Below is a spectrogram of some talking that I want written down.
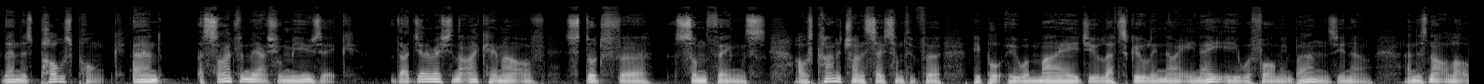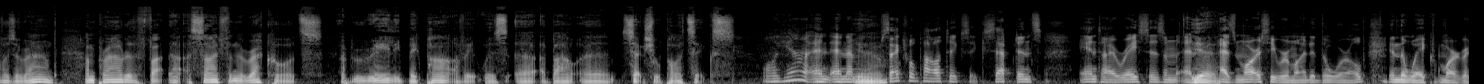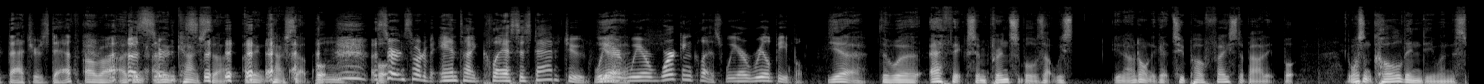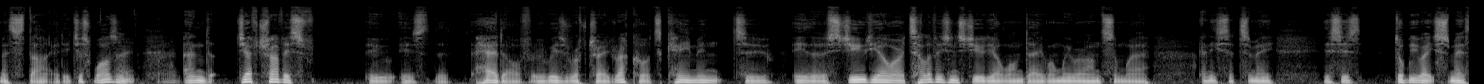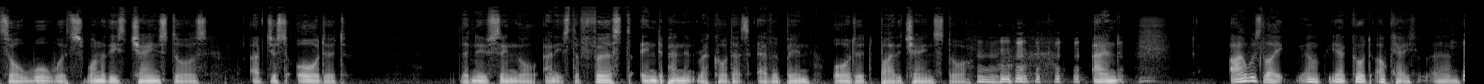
Then there's post punk, and aside from the actual music, that generation that I came out of stood for some things. I was kind of trying to say something for people who were my age who left school in 1980 who were forming bands, you know, and there's not a lot of us around. I'm proud of the fact that aside from the records, a really big part of it was uh, about uh, sexual politics. Well, yeah, and, and I mean, know. sexual politics, acceptance, anti racism, and Yeah. as Morrissey reminded the world in the wake of Margaret Thatcher's death. Oh, right, I a didn't, I didn't catch that. I didn't catch that. But, mm. a but certain sort of anti-classist attitude. We Yeah. are we are working class. We are real people. Yeah, there were ethics and principles that we, you know, I don't want to get too po-faced about it, but it wasn't called indie when the Smiths started. It just wasn't. And Geoff Travis, who is the head of, who is Rough Trade Records, came into either a studio or a television studio one day when we were on somewhere, and he said to me, "This is W.H. Smith's or Woolworths, one of these chain stores. I've just ordered." the new single, and it's the first independent record that's ever been ordered by the chain store. and I was like, oh, yeah, good, okay. Um,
